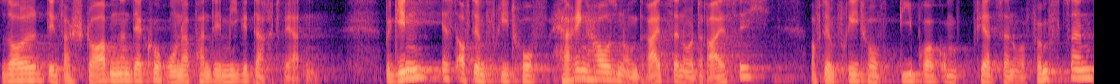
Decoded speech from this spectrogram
soll den Verstorbenen der Corona-Pandemie gedacht werden. Beginn ist auf dem Friedhof Herringhausen um 13.30 Uhr, auf dem Friedhof Diebrock um 14.15 Uhr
